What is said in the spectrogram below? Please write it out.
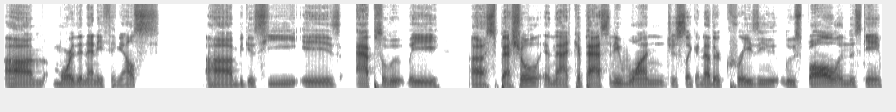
um, more than anything else, um, because he is absolutely uh, special in that capacity. One, just like another crazy loose ball in this game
